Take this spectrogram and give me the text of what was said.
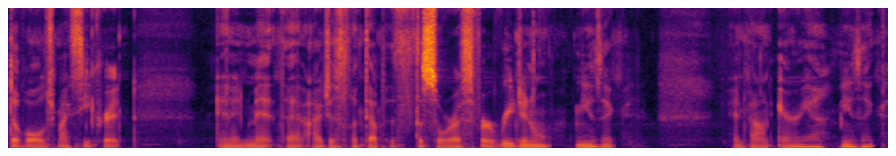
divulge my secret and admit that I just looked up the thesaurus for regional music and found area music.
